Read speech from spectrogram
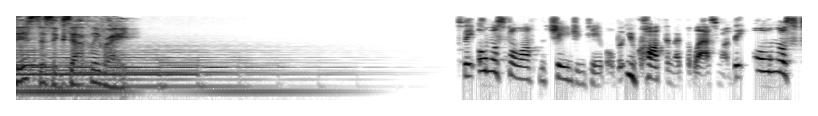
This is exactly right. They almost fell off the changing table, but you caught them at the last one. They almost,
